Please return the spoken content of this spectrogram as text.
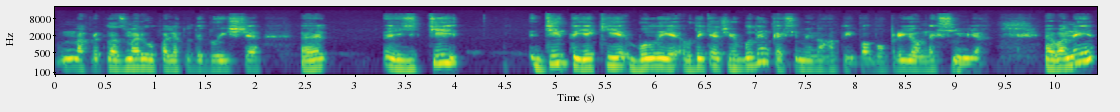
наприклад, з Маріуполя туди ближче. Е, Ті діти, які були в дитячих будинках сімейного типу або в прийомних сім'ях, вони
